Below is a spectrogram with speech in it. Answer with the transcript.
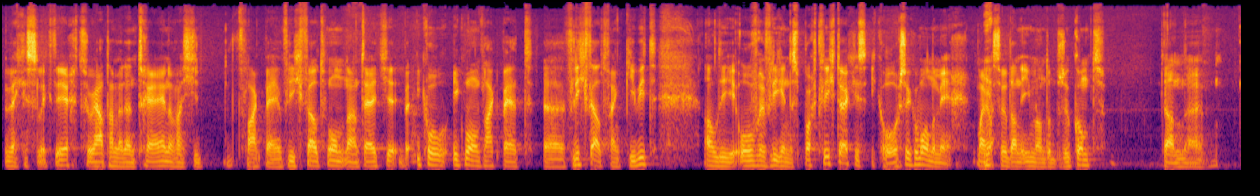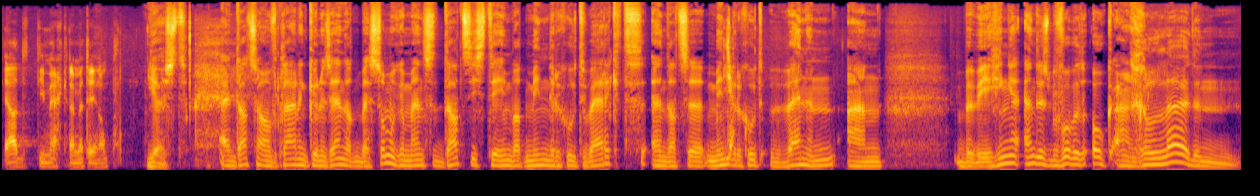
weggeselecteerd. Zo gaat dat met een trein of als je vlakbij een vliegveld woont. Na een tijdje, ik, woon, ik woon vlakbij het eh, vliegveld van Kiewit. Al die overvliegende sportvliegtuigjes, ik hoor ze gewoon niet meer. Maar als er dan iemand op bezoek komt, dan, eh, ja, die, die merken dat meteen op. Juist. En dat zou een verklaring kunnen zijn dat bij sommige mensen dat systeem wat minder goed werkt en dat ze minder goed wennen aan bewegingen en dus bijvoorbeeld ook aan geluiden.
